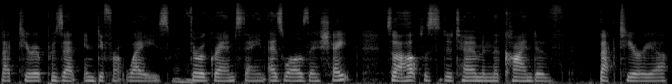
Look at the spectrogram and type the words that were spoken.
bacteria present in different ways Mm-hmm. through a gram stain as well as their shape. So it helps us to determine the kind of bacteria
